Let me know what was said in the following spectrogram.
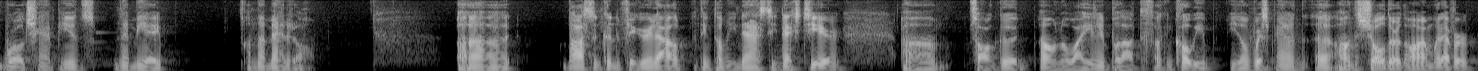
world champions in the NBA. I'm not mad at all. Uh, Boston couldn't figure it out. I think they'll be nasty next year. Um, it's all good. I don't know why he didn't pull out the fucking Kobe, you know, wristband uh, on the shoulder or the arm, whatever.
